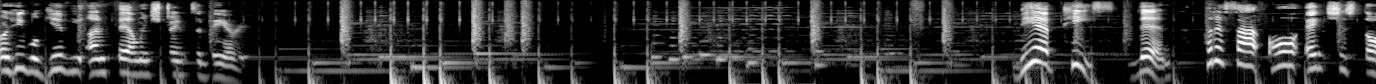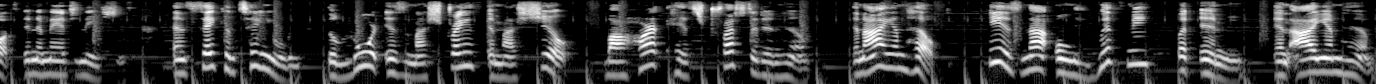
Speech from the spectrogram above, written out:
or He will give you unfailing strength to bear it. Be at peace, then. Put aside all anxious thoughts and imaginations, and say continually, The Lord is my strength and my shield. My heart has trusted in him, and I am helped. He is not only with me, but in me, and I am him.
